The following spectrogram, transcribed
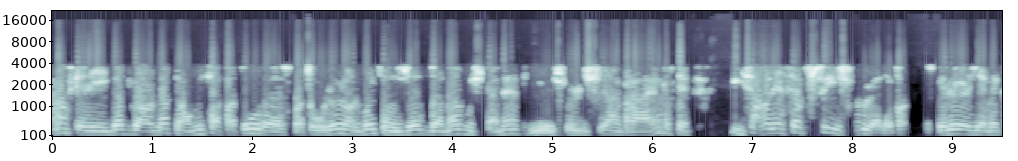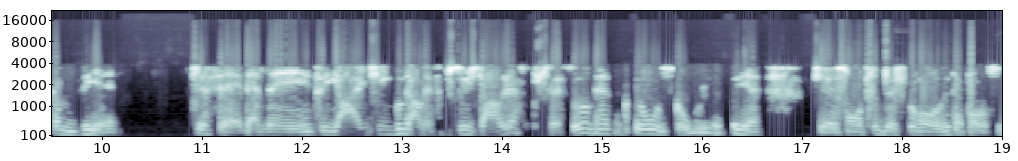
je pense que les gars de ils ont mis sa photo, euh, cette photo-là, on le voit qu'il y a un geste de même justement, puis les cheveux lichés en par arrière, parce que il s'en relaissait pousser les cheveux à l'époque. Parce que là, j'avais comme dit euh, Chris, ben, ben, tu sais, j'ai le goût d'en laisser pousser, je laisse pousser ça, man. C'est old school, là, tu sais. Puis euh, son trip de cheveux rasés était passé.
